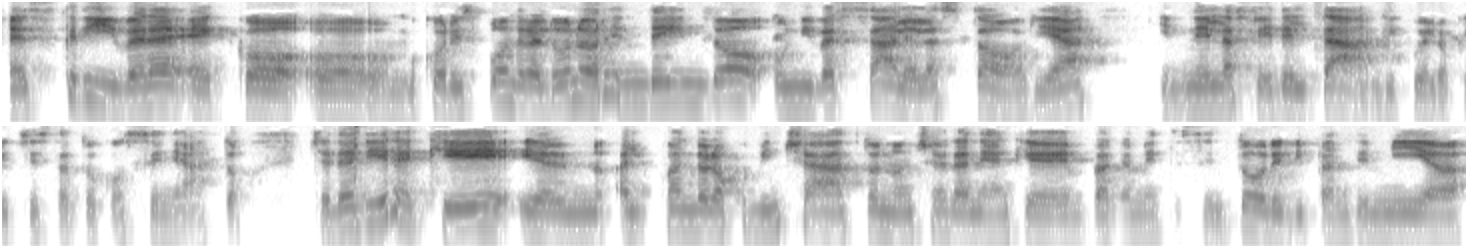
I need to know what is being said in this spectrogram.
eh, scrivere, ecco, oh, corrispondere al dono rendendo universale la storia nella fedeltà di quello che ci è stato consegnato. C'è da dire che eh, quando l'ho cominciato non c'era neanche vagamente sentore di pandemia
